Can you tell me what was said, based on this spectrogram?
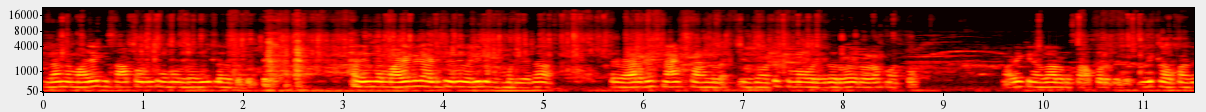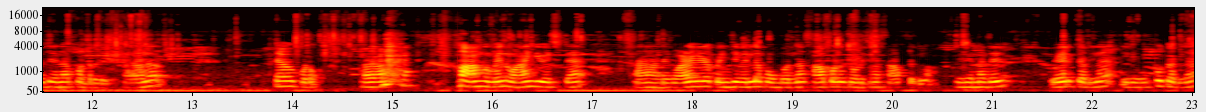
எல்லாம் இந்த மழைக்கு சாப்பிடணுன்ட்டு ஒன்றும் இல்லை வீட்டில் இருக்குது அது இந்த மழைகள் கூட அடிச்சு வந்து வெளியில் போக முடியாதா? சரி வேறு எதுவும் ஸ்நாக்ஸ் வாங்கலை. இது மட்டும் சும்மா ஒரு இருபது ரூபா இருபது ரூபா மட்டும். மழைக்கு நல்லாயிருக்கும் சாப்பிட்றதுக்கு. வீட்டில் உட்காந்துட்டு என்ன பண்ணுறது அதனால் தேவைப்படும். அதனால் வாங்குமேன்னு வாங்கி வச்சுட்டேன். அன்றைக்கு மழை கிழ பெஞ்சு வெளில போகும்போதுலாம் சாப்பிடணும்னு தோணுச்சுன்னா சாப்பிட்டுக்கலாம். இது என்னது? வேர்க்கடலை இது உப்பு கடலை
